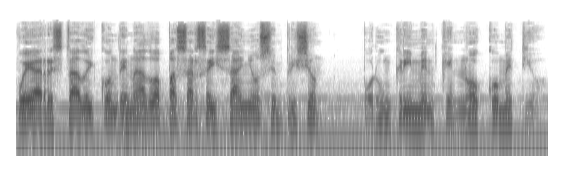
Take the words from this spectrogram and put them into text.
fue arrestado y condenado a pasar seis años en prisión por un crimen que no cometió.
